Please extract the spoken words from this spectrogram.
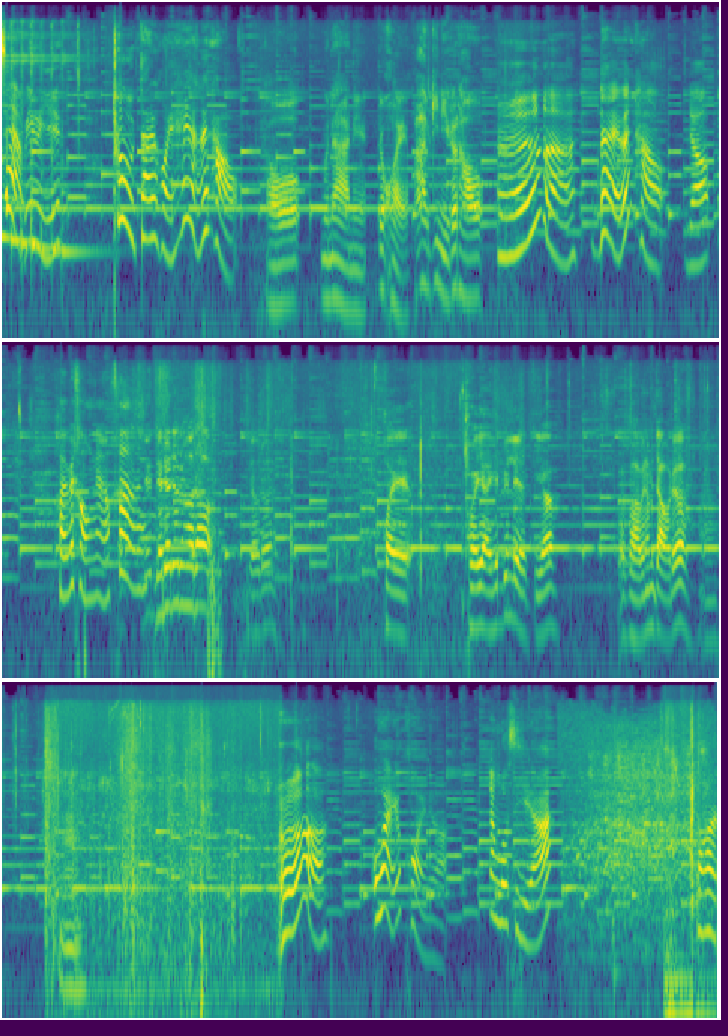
แซ่บอีหลีถูกใจหอยแห้งให้เถาเท่ามื้อหน้านี่เดี๋ยวข่อยพาไปกินอีกแล้วเท่าเออได้แล้วเถาเดี๋ยวคอยไปเขาห้องน้ำค่ะเดี๋ยวเดี๋ยวเดี๋ยวเดี๋ยวเดี๋ยวเดี๋ยวเดี๋ยว คอยคอยใหญ่เฮ็ดบินเลยเสียไปฝากไว้น้ำเจ้าเด้ออืมเออเอาไว้ก็ข่อยเนี่ยจังบ่เสียโอ้ย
